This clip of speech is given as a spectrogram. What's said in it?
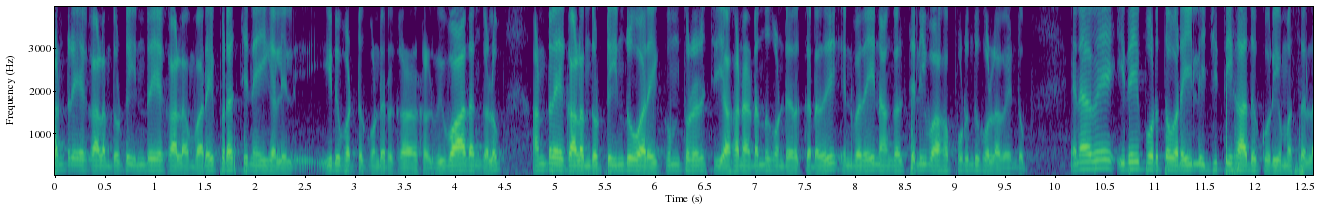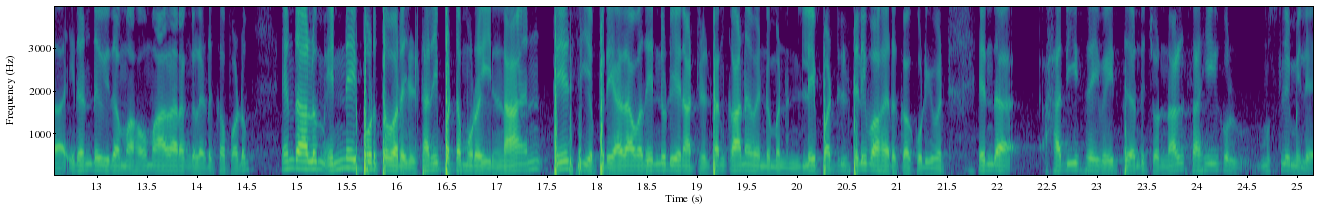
அன்றைய காலம் தொட்டு இன்றைய காலம் வரை பிரச்சினைகளில் ஈடுபட்டு கொண்டிருக்கிறார்கள். விவாதங்களும் அன்றைய காலம் தொட்டு இன்று வரைக்கும் தொடர்ச்சியாக நடந்து கொண்டிருக்கிறது என்பதை நாங்கள் தெளிவாக புரிந்து கொள்ள வேண்டும். எனவே இதை பொறுத்தவரையில் இஜித்திஹாதுக்குரிய மசலா இரண்டு விதமாகவும் ஆதாரங்கள் எடுக்கப்படும். என்றாலும் என்னை பொறுத்தவரையில் தனிப்பட்ட முறையில் நான் தேசிய பிரி அதாவது என்னுடைய நாட்டில் தான் காண வேண்டும் என்ற நிலைப்பாட்டில் தெளிவாக இருக்கக்கூடியவன். எந்த ஹதீஸை வைத்து என்று சொன்னால் சஹீகுல் முஸ்லிமிலே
